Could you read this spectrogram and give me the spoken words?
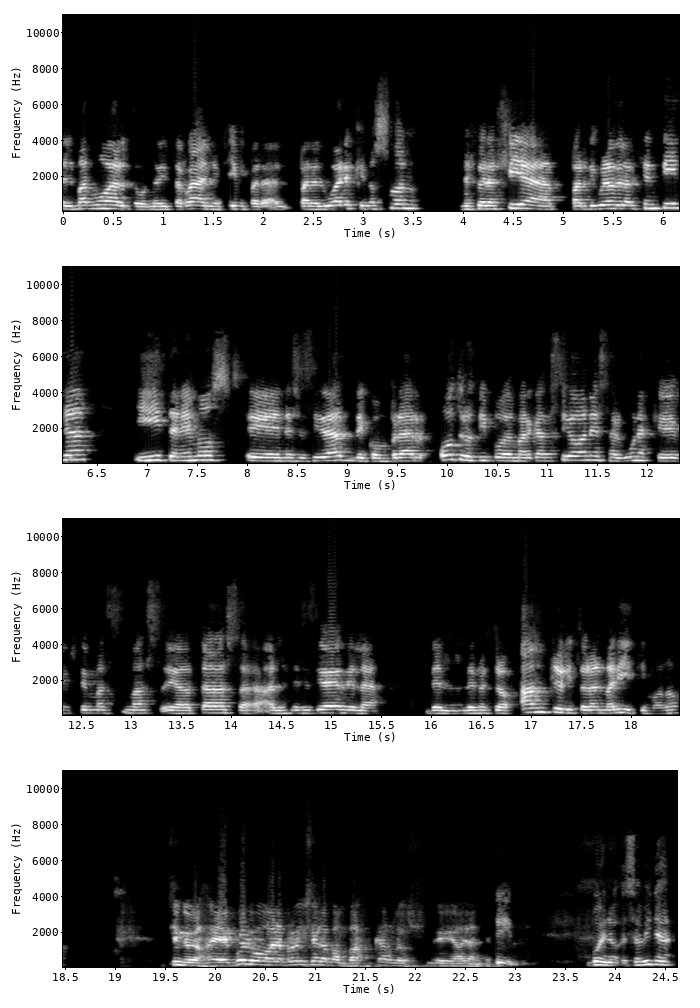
el mar muerto, el Mediterráneo, en fin, para, para lugares que no son la geografía particular de la Argentina y tenemos eh, necesidad de comprar otro tipo de embarcaciones, algunas que estén más, más eh, adaptadas a, las necesidades de, la, de, nuestro amplio litoral marítimo, ¿no? Sin duda. Eh, vuelvo a la provincia de La Pampa. Carlos, adelante. Sí. Bueno, Sabina,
